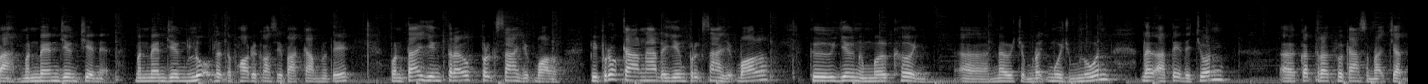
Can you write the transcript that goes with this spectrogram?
បាទមិនមែនយើងជាអ្នកមិនមែនយើងលក់ផលិតផលឬក៏សេវាកម្មនោះទេប៉ុន្តែយើងត្រូវប្រឹក្សាយោបល់ពីព្រោះកាលណាដែលយើងប្រឹក្សាយោបល់គឺយើងនឹងមើលឃើញនៅចំណុចមួយចំនួន ដែលអតិថិជនគាត់ត្រូវធ្វើការសម្រេចចិត្ត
